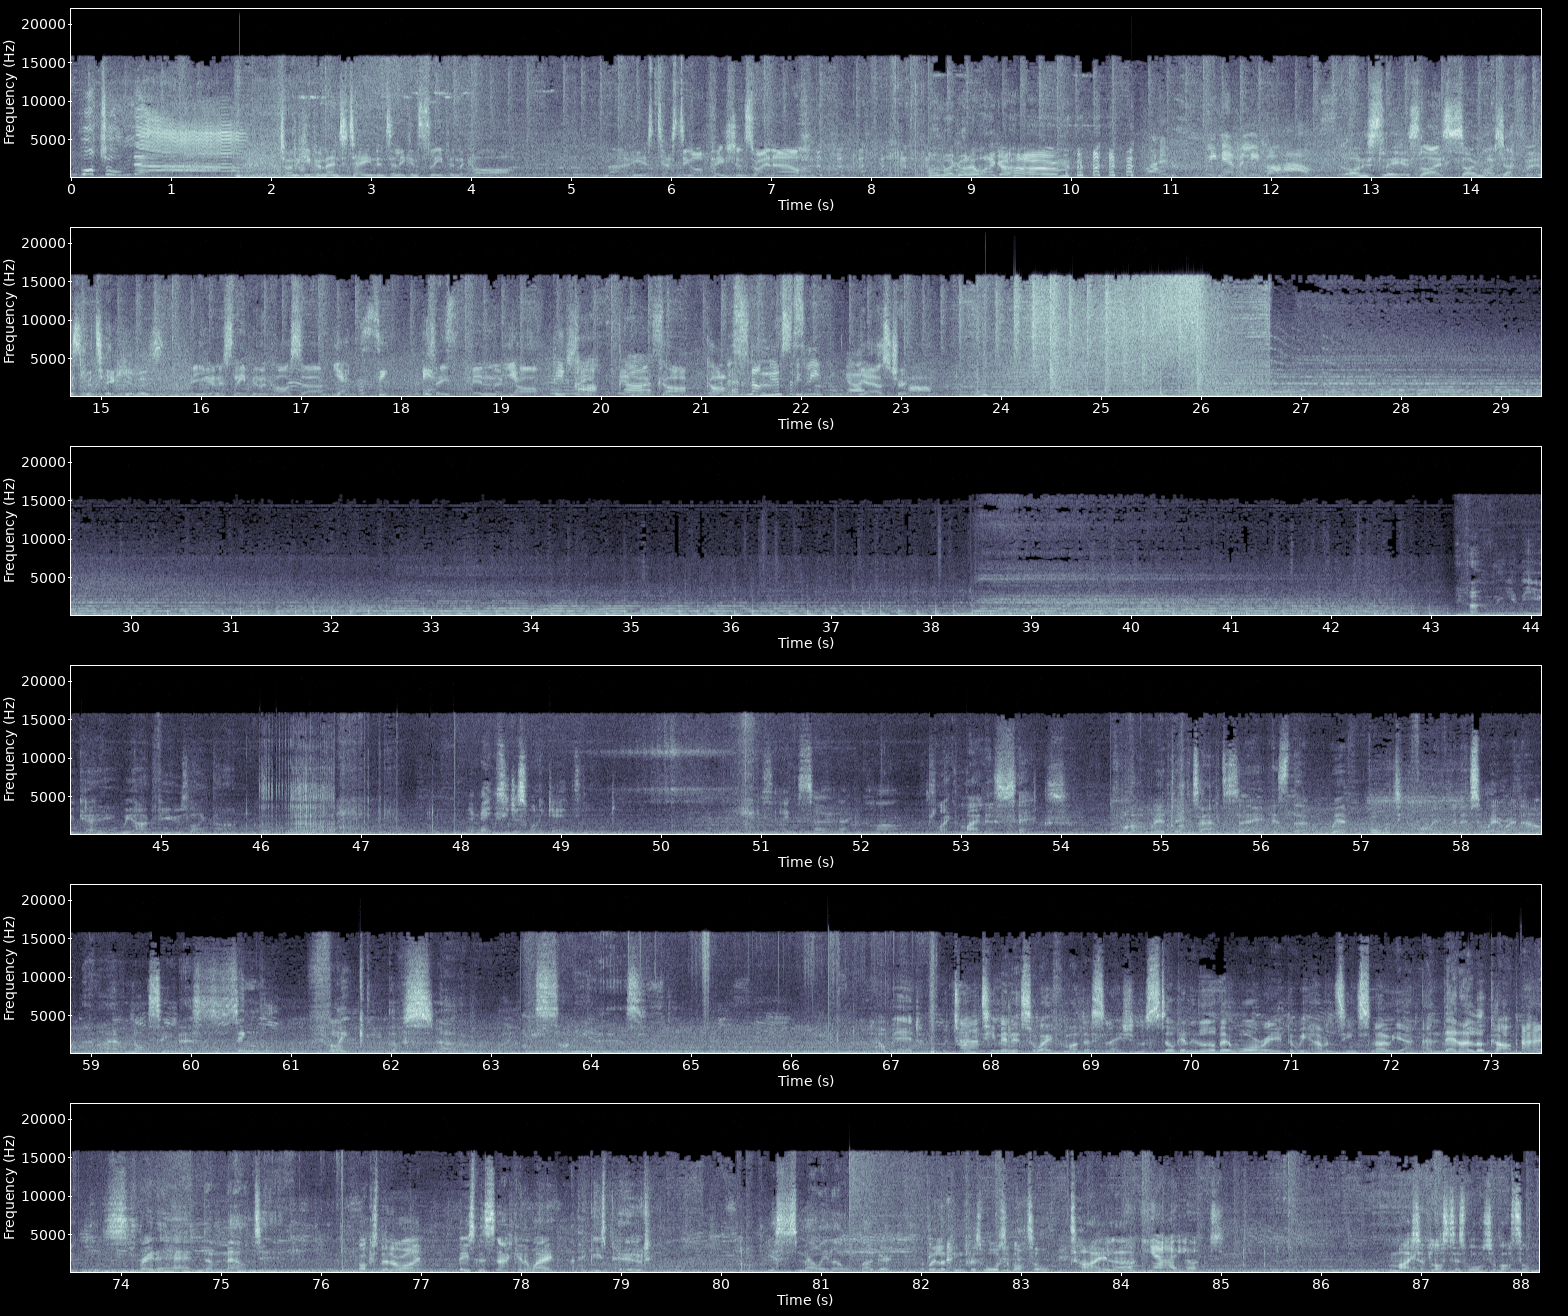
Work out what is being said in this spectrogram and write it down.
Bottle, no! Trying to keep him entertained until he can sleep in the car. Man, he is testing our patience right now. oh my god, I want to go home. we never leave our house. Honestly, it's like so much effort, it's ridiculous. Are you going to sleep in the car, sir? Yes, see. Sleep in the Yes, car. be Sleep car, in car. the car. Car. This is not good for hmm? sleeping, guys. Yeah, that's true. Calm. Minus six. One of the weird things I have to say is that we're 45 minutes away right now and I have not seen a single flake of snow. How sunny it is. How weird. We're 20 minutes away from our destination. I'm still getting a little bit worried that we haven't seen snow yet. And then I look up and straight ahead, the mountain. Rock has been alright. He's been snacking away. I think he's pooed. You smelly little bugger. We're looking for his water bottle. Tyler Yeah, I looked. might have lost his water bottle.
